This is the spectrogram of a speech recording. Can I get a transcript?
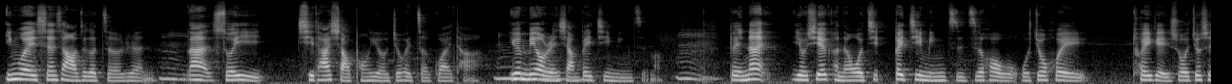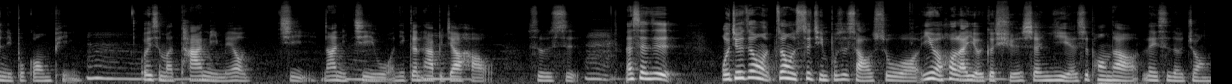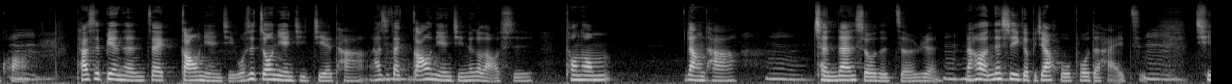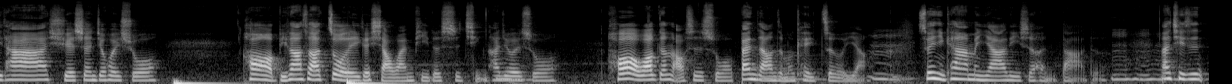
因为身上有这个责任，嗯，那所以。其他小朋友就会责怪他，因为没有人想被记名字嘛。嗯，对。那有些可能我记被记名字之后，我我就会推给说，就是你不公平。嗯，为什么他你没有记，那你记我，你跟他比较好，是不是？嗯。那甚至我觉得这种这种事情不是少数哦，因为我后来有一个学生也是碰到类似的状况，他是变成在高年级，我是中年级接他，他是在高年级那个老师通通。让他承担所有的责任，嗯、然后那是一个比较活泼的孩子，嗯、其他学生就会说：“哦，比方说他做了一个小顽皮的事情，他就会说：‘哦，我要跟老师说，班长怎么可以这样？’嗯、所以你看他们压力是很大的。嗯、哼哼那其实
